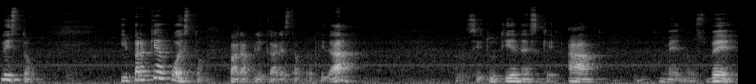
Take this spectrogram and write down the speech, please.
Listo. ¿Y para qué hago esto? Para aplicar esta propiedad. Si tú tienes que a menos b,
